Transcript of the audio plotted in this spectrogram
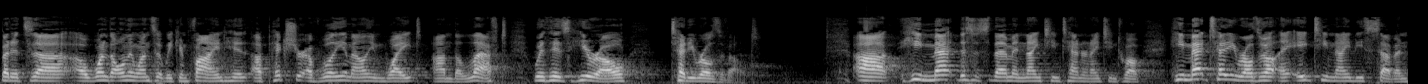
but it's uh, one of the only ones that we can find. His, a picture of William Allen White on the left with his hero, Teddy Roosevelt. Uh, he met, this is them in 1910 or 1912. He met Teddy Roosevelt in 1897,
